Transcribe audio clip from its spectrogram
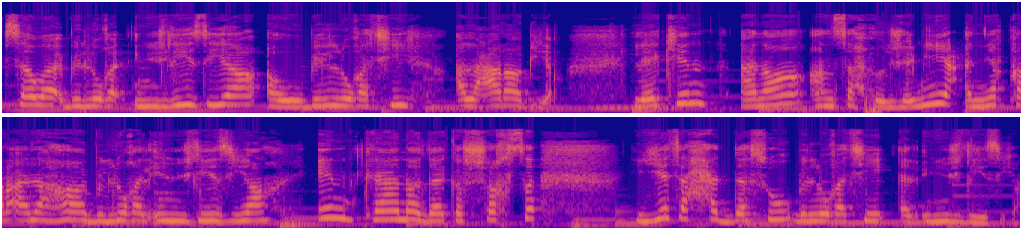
سواء باللغة الإنجليزية أو باللغة العربية. لكن أنا أنصح الجميع أن يقرأ لها باللغة الإنجليزية إن كان ذاك الشخص يتحدث باللغة الإنجليزية.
